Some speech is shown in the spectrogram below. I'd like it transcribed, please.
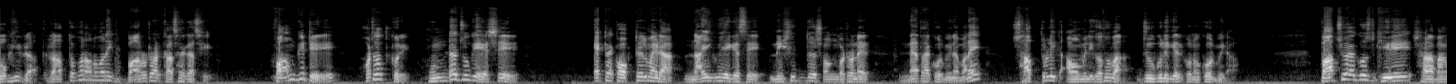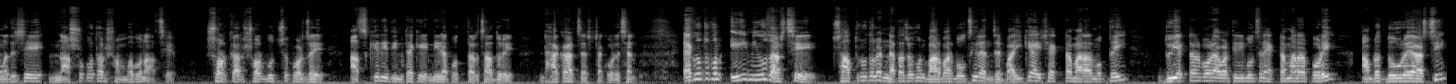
গভীর রাত রাত তখন আনুমানিক বারোটার কাছাকাছি। ফার্মগেটে হঠাৎ করে হুন্ডা যুগে এসে একটা ককটেল মেরা নাই হয়ে গেছে নিষিদ্ধ সংগঠনের নেতা কর্মীরা মানে ছাত্রলীগ, আওয়ামী লীগ অথবা যুবলীগের কোনো কর্মীরা। পাঁচই আগস্ট ঘিরে সারা বাংলাদেশে নাশকতার সম্ভাবনা আছে। সরকার সর্বোচ্চ পর্যায়ে আজকের এই দিনটাকে নিরাপত্তার চাদরে ঢাকার চেষ্টা করেছেন। এখন যখন এই নিউজ আসছে, ছাত্রদলের নেতা যখন বারবার বলছিলেন যে, বাইকে এসে একটা মারার মধ্যেই, দুই একটার পরে আবার তিনি বলছেন একটা মারার পরেই আমরা দৌড়ে আসছি,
